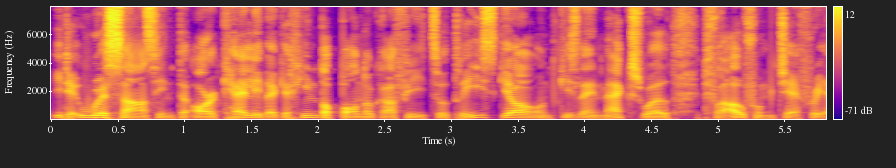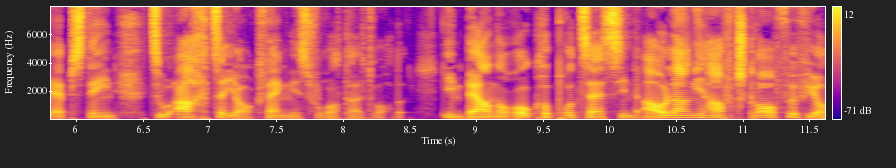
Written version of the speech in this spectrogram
In den USA sind der R. Kelly wegen Kinderpornografie zu 30 Jahren und Ghislaine Maxwell, die Frau von Jeffrey Epstein, zu 18 Jahren Gefängnis verurteilt worden. Im Berner Rocker-Prozess sind auch lange Haftstrafen für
